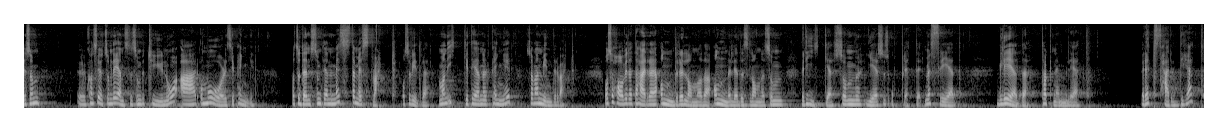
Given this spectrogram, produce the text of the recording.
det som uh, kan se ut som det eneste som betyr noe, er å måles i penger. Altså den som tjener mest, er mest verdt, osv. Når man ikke tjener penger, så er man mindre verdt. Og så har vi dette her andre landet, det annerledeslandet, som rike, som Jesus oppretter, med fred, glede, takknemlighet, rettferdighet.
